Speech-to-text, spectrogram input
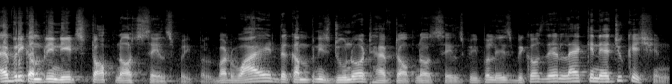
every company needs top-notch salespeople. But why the companies do not have top-notch salespeople is because they lack in education.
